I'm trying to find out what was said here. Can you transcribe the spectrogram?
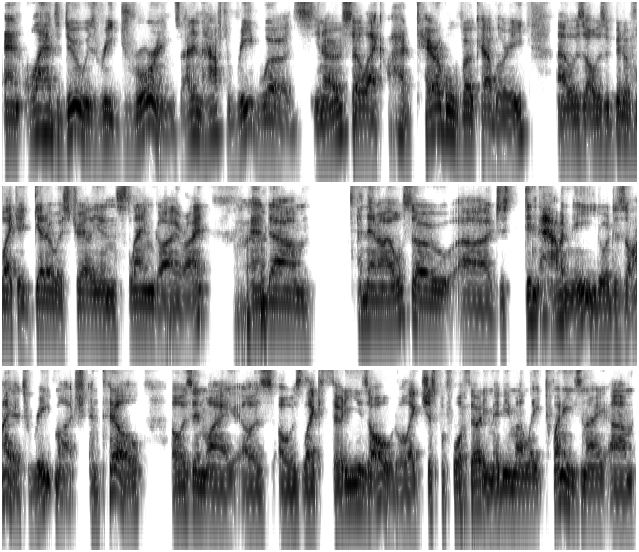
and all I had to do was read drawings. I didn't have to read words, you know. So like I had terrible vocabulary. I was I was a bit of like a ghetto Australian slang guy, right? And um, and then I also uh, just didn't have a need or desire to read much until I was in my I was I was like 30 years old or like just before hmm. 30, maybe in my late 20s. And I um,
